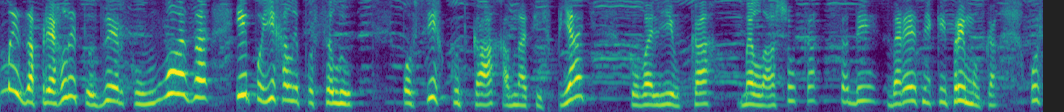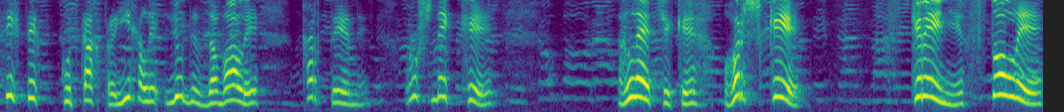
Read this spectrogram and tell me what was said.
Ми запрягли ту зирку в воза і поїхали по селу. По всіх кутках, а в нас їх п'ять: Ковалівка, Мелашовка, сади, Березняки і Примулка. По всіх цих кутках проїхали, люди здавали картини, рушники, глечики, горшки, скрині, столи.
